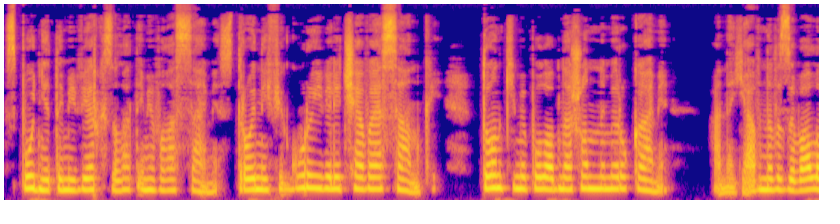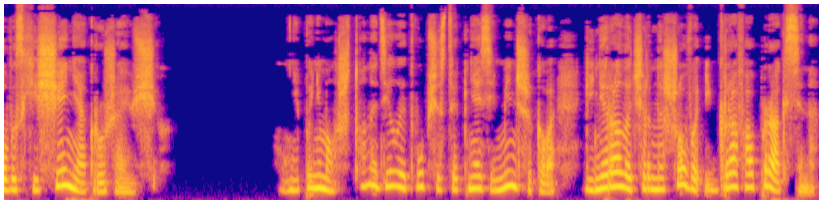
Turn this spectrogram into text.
с поднятыми вверх золотыми волосами, стройной фигурой и величавой осанкой, тонкими полуобнаженными руками, она явно вызывала восхищение окружающих. Он не понимал, что она делает в обществе князя Меньшикова, генерала Чернышова и графа Апраксина.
